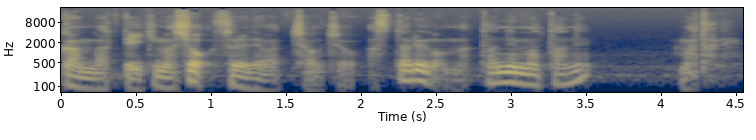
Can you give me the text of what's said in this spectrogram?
頑張っていきましょう。それでは、 ciao ciao、hasta luego、またね、またね、またね。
